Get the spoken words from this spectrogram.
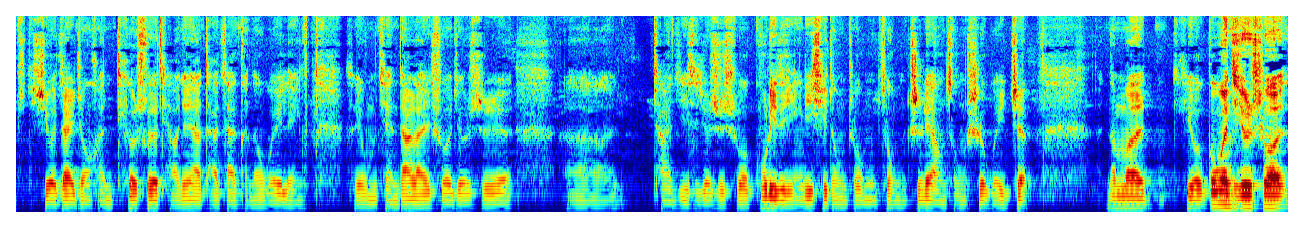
只有在一种很特殊的条件下，它才可能为零。所以我们简单来说，就是呃，它意思就是说，孤立的引力系统中总质量总是为正。那么有个问题就是说，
